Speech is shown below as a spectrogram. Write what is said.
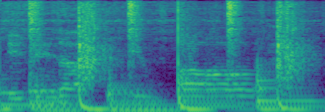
Ease it up if you fall.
